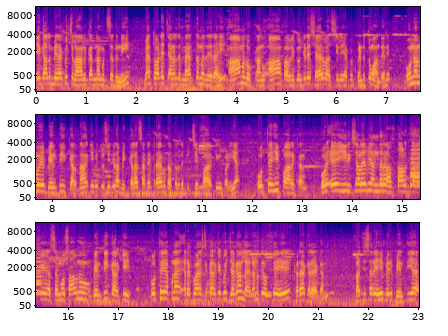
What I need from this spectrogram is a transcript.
ਇਹ ਗੱਲ ਮੇਰਾ ਕੋਈ ਚਲਾਨ ਕਰਨਾ ਮਕਸਦ ਨਹੀਂ। ਮੈਂ ਤੁਹਾਡੇ ਚੈਨਲ ਦੇ ਮਾਧਿਅਮ ਦੇ ਰਾਹੀਂ ਆਮ ਲੋਕਾਂ ਨੂੰ, ਆਮ ਪਬਲਿਕ ਨੂੰ, ਜਿਹੜੇ ਸ਼ਹਿਰ ਵਾਸੀ ਨੇ ਜਾਂ ਕੋਈ ਪਿੰਡ ਤੋਂ ਆਉਂਦੇ ਨੇ, ਉਹਨਾਂ ਨੂੰ ਇਹ ਬੇਨਤੀ ਕਰਦਾ ਕਿ ਵੀ ਤੁਸੀਂ ਜਿਹੜਾ ਵਹੀਕਲ ਹੈ ਸਾਡੇ ਟ੍ਰੈਫਿਕ ਦਫ਼ਤਰ ਦੇ ਪਿੱਛੇ ਪਾਰਕਿੰਗ ਬਣੀ ਹੈ ਉੱਥੇ ਹੀ ਪਾਰਕ ਕਰਨ। ਔਰ ਇਹ ਈ ਰਿਕਸ਼ਾ ਵਾਲੇ ਵੀ ਅੰਦਰ ਹਸਪਤਾਲ ਜਾ ਕੇ ਐਸਐਮਓ ਸਾਹਿਬ ਨੂੰ ਬੇਨਤੀ ਕਰਕੇ ਉੱਥੇ ਆਪਣਾ ਰਿਕੁਐਸਟ ਕਰਕੇ ਕੋਈ ਜਗ੍ਹਾ ਲੈ ਲੈਣ ਤੇ ਉੱਥੇ ਇਹ ਖੜਾ ਕਰਿਆ ਕਰਨ। ਬਸ ਜੀ ਸਰ, ਇਹ ਮੇਰੀ ਬੇਨਤੀ ਹੈ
